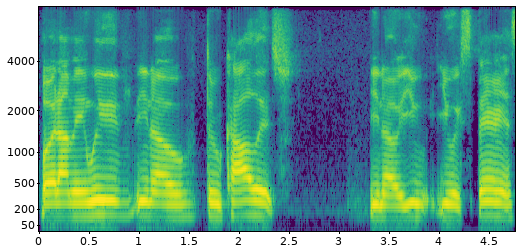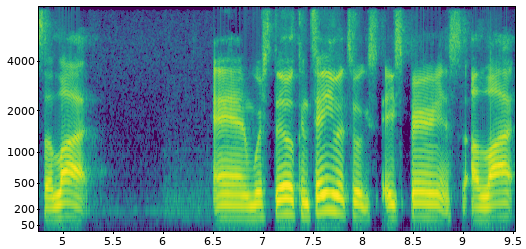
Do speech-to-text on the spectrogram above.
but I mean, we've you know through college, you know, you you experience a lot, and we're still continuing to ex- experience a lot.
